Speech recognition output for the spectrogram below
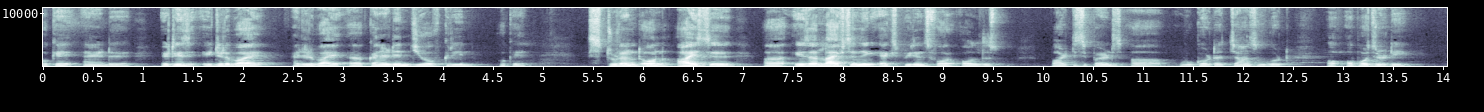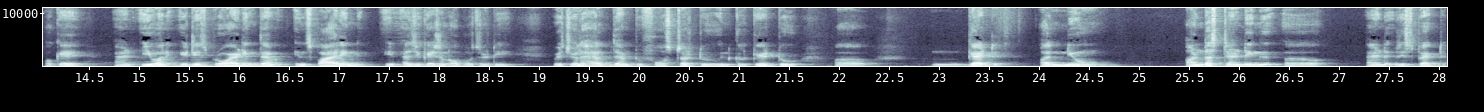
okay? And uh, it is headed by headed by uh, canadian geoff green okay? Student on ice uh, is a life-changing experience for all the participants uh, who got a chance who got opportunity okay? And even it is providing them inspiring in education opportunity which will help them to foster to inculcate to uh, get a new understanding uh, and respect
